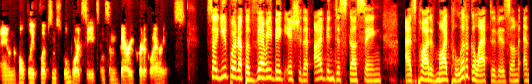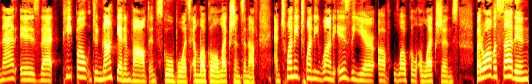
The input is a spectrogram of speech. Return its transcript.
and hopefully flip some school board seats in some very critical areas. So you brought up a very big issue that I've been discussing as part of my political activism, and that is that people do not get involved in school boards and local elections enough. And 2021 is the year of local elections. But all of a sudden,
